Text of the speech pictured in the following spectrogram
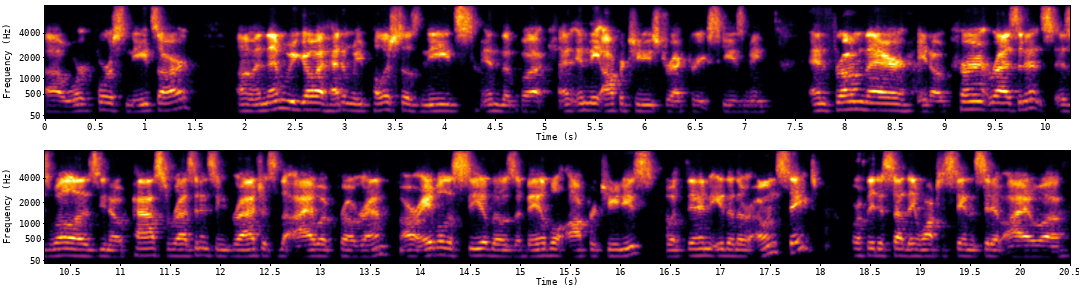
uh, workforce needs are um, and then we go ahead and we publish those needs in the book and in the opportunities directory, excuse me. And from there, you know, current residents as well as, you know, past residents and graduates of the Iowa program are able to see those available opportunities within either their own state or if they decide they want to stay in the state of Iowa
